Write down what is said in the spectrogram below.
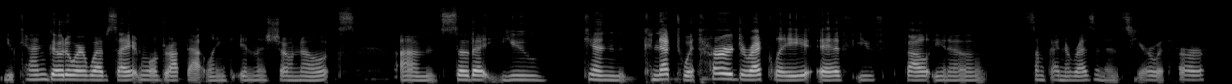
you can go to our website and we'll drop that link in the show notes um, so that you can connect with her directly if you've felt, you know, some kind of resonance here with her.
